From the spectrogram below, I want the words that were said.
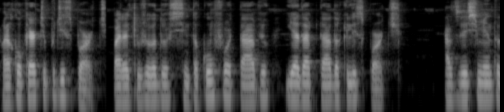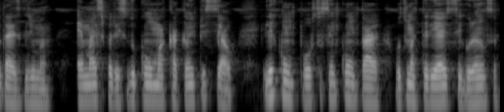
para qualquer tipo de esporte, para que o jogador se sinta confortável e adaptado àquele esporte. As vestimentas da esgrima é mais parecido com um macacão especial. Ele é composto sem contar os materiais de segurança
